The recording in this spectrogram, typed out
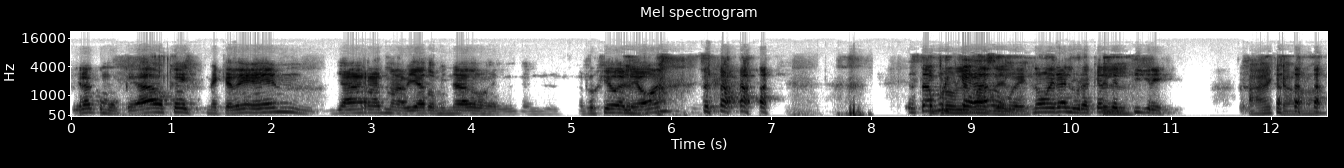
era como que, ah, ok, me quedé en, ya Radma había dominado el, el, rugido de león. Está muy cagado, güey. No, era el huracán del... tigre. Ay, cabrón.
